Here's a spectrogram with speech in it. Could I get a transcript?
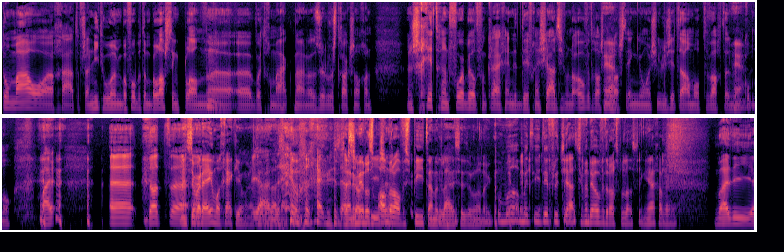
normaal eh, gaat of zo. Niet hoe een, bijvoorbeeld een belastingplan Hmm. eh, eh, wordt gemaakt. Nou, daar zullen we straks nog een, een schitterend voorbeeld van krijgen in de differentiatie van de overdrachtsbelasting. Jongens, jullie zitten allemaal op te wachten en dat komt nog. Maar dat... mensen worden helemaal gek, jongens. ja, dat is helemaal gek. We echt zijn inmiddels teaser. anderhalve speed aan het luisteren. Van, Kom maar met die differentiatie van de overdrachtsbelasting. Ja, ga verder. Maar die,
